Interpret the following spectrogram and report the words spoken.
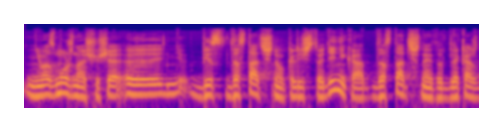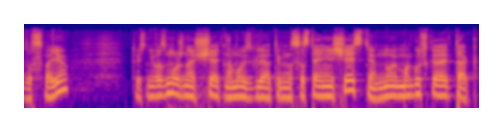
невозможно ощущать, э, без достаточного количества денег, а достаточно это для каждого свое, то есть невозможно ощущать, на мой взгляд, именно состояние счастья, но могу сказать так.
